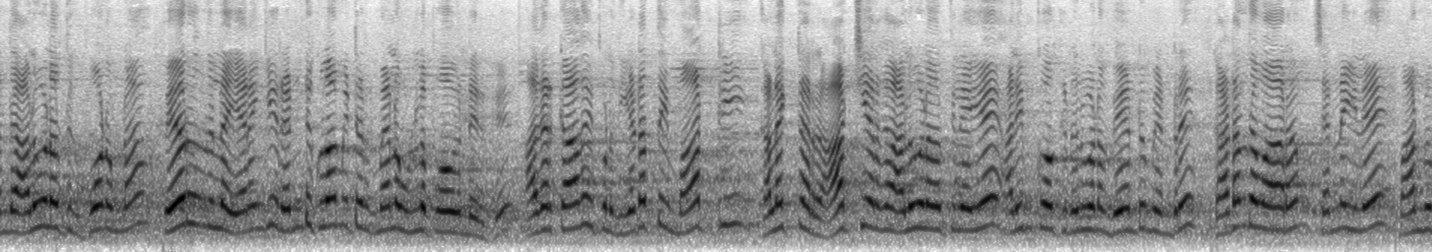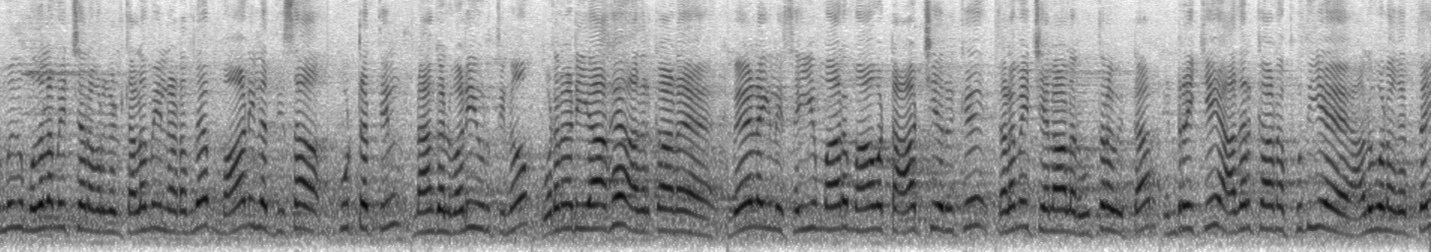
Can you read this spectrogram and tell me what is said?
அந்த அலுவலகத்துக்கு போகணும்னா பேருந்தில் இறங்கி ரெண்டு கிலோமீட்டருக்கு மேலே உள்ளே போக வேண்டியிருக்கு. அதற்காக இப்பொழுது இடத்தை மாற்றி கலெக்டர் ஆட்சியரக அலுவலகத்திலேயே அலிம்கோக்கு நிறுவனம் வேண்டும் என்று கடந்த வாரம் சென்னையிலே மாண்புமிகு முதலமைச்சர் அவர்கள் தலைமையில் நடந்த மாநில திசா கூட்டத்தில் நாங்கள் வலியுறுத்தினோம். உடனடியாக அதற்கான வேலைகளை செய்யுமாறு மாவட்ட ஆட்சியருக்கு தலைமைச் செயலாளர் உத்தரவிட்டார். இன்றைக்கு அதற்கான புதிய அலுவலகத்தை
